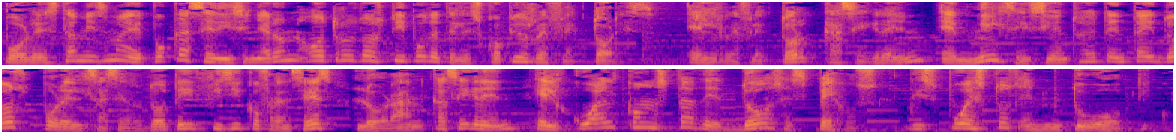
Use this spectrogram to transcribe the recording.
Por esta misma época se diseñaron otros dos tipos de telescopios reflectores, el reflector Cassegrain en 1672 por el sacerdote y físico francés Laurent Cassegrain, el cual consta de dos espejos dispuestos en un tubo óptico.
